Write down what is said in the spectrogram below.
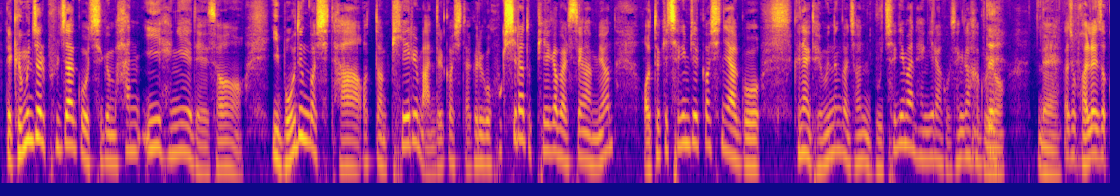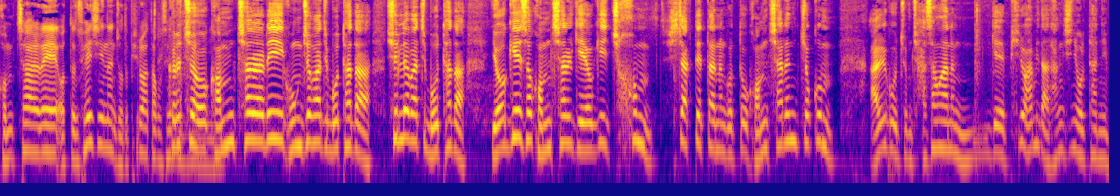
근데 그 문제를 풀자고 지금 한 이 행위에 대해서 이 모든 것이 다 어떤 피해를 만들 것이다. 그리고 혹시라도 피해가 발생하면 어떻게 책임질 것이냐고 그냥 되묻는 건 저는 무책임한 행위라고 생각하고요. 네. 네. 그러니까 저 관련해서 검찰의 어떤 쇄신은 저도 필요하다고 생각합니다. 그렇죠. 검찰이 공정하지 못하다, 신뢰받지 못하다. 여기에서 검찰 개혁이 처음 시작됐다는 것도 검찰은 조금 알고 좀 자성하는 게 필요합니다. 당신이 옳다님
